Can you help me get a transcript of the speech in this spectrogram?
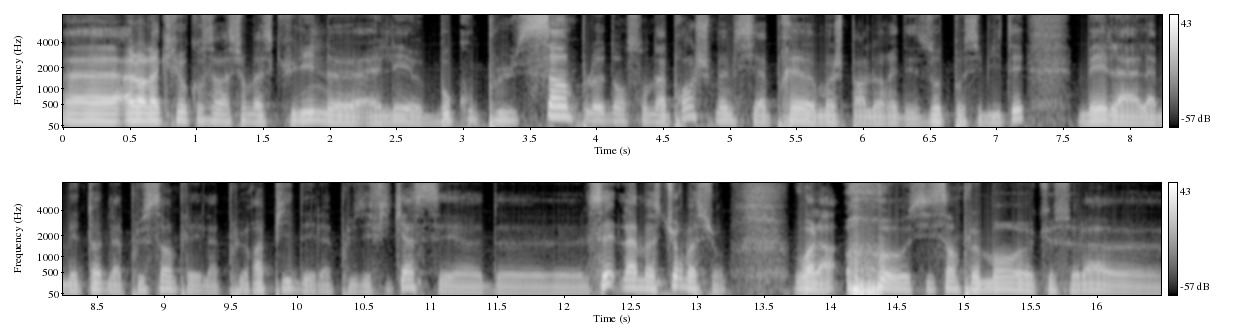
Euh, alors, la cryoconservation masculine, elle est beaucoup plus simple dans son approche, même si après, euh, moi, je parlerai des autres possibilités. Mais la, la méthode la plus simple et la plus rapide et la plus efficace, c'est de... c'est la masturbation. Voilà, aussi simplement que cela. euh,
